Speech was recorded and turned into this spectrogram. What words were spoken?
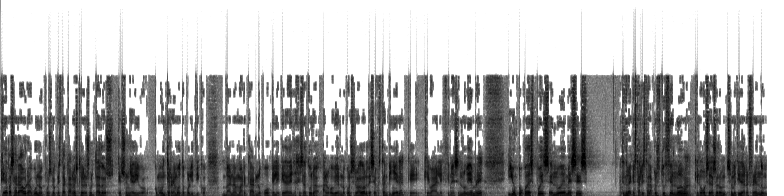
¿Qué va a pasar ahora? Bueno, pues lo que está claro es que los resultados, que son, ya digo, como un terremoto político, van a marcar lo poco que le queda de legislatura al gobierno conservador de Sebastián Piñera, que, va a elecciones en noviembre, y un poco después, en nueve meses, Tendrá que estar lista la Constitución nueva, que luego será sometida a referéndum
